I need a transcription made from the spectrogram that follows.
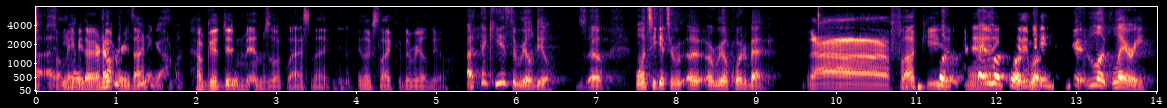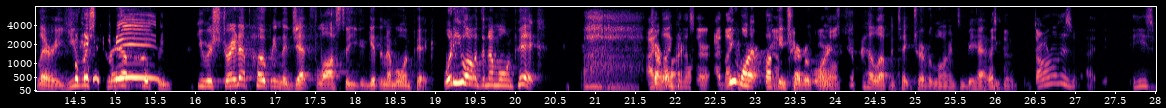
Uh, So you maybe know, they're not resigning Godwin. How good did Mims look last night? He looks like the real deal. I think he is the real deal. So once he gets a, a, a real quarterback, Ah, fuck you, Look, man. hey, look, look, look. look, Larry, Larry, you were straight up hoping, you were straight up hoping the Jets lost so you could get the number one pick. What do you want with the number one pick? I'd Trevor like Lawrence. another. I'd like you want fucking Trevor for Lawrence? Darnold. Shut the hell up and take Trevor Lawrence and be happy. Listen, Darnold is. uh, He's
